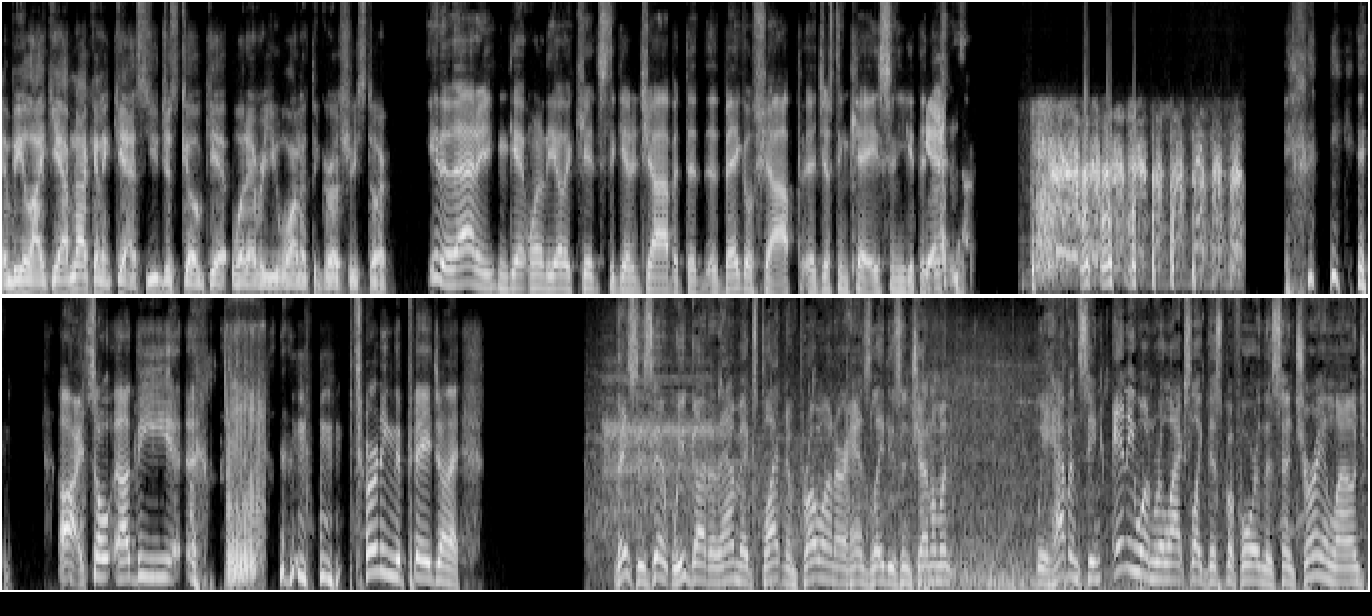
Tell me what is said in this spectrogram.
and be like, "Yeah, I'm not gonna guess. You just go get whatever you want at the grocery store." Either that, or you can get one of the other kids to get a job at the, the bagel shop uh, just in case, and you get the Yes. discount. All right, so uh, the turning the page on that. This is it. We've got an Amex Platinum Pro on our hands, ladies and gentlemen. We haven't seen anyone relax like this before in the Centurion Lounge.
